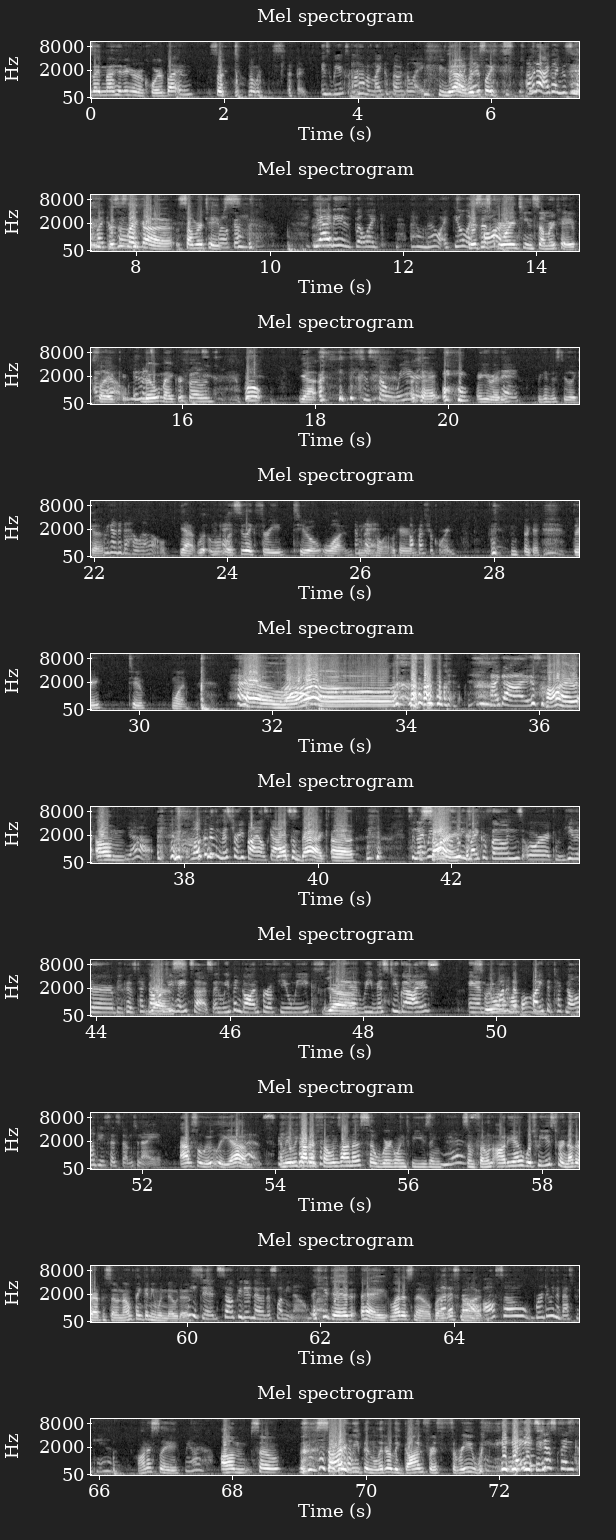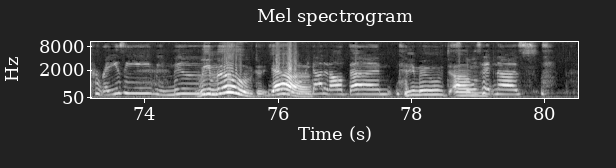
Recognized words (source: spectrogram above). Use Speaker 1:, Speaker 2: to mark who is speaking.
Speaker 1: because I'm not hitting a record button, so I don't know when to start.
Speaker 2: It's weird 'cause I don't have a microphone to like.
Speaker 1: Yeah, we're just like
Speaker 2: I'm gonna act like this is my microphone.
Speaker 1: this is like uh summer tapes.
Speaker 2: Welcome. Yeah, it is, but like, I don't know. I feel like
Speaker 1: this is quarantine summer tapes.
Speaker 2: I
Speaker 1: like
Speaker 2: know.
Speaker 1: no microphone. Well, yeah.
Speaker 2: This is so weird.
Speaker 1: okay. Are you ready?
Speaker 2: Okay.
Speaker 1: We can just do like a
Speaker 2: We gotta do the hello.
Speaker 1: yeah. W-
Speaker 2: Okay.
Speaker 1: Let's do like three, two, one, and then
Speaker 2: Okay.
Speaker 1: hello. Okay.
Speaker 2: I'll press record.
Speaker 1: okay. Three, two, one.
Speaker 2: Hello. Hi guys.
Speaker 1: Hi. Um.
Speaker 2: Yeah. Welcome to the Mystery Files, guys.
Speaker 1: Welcome back. Uh.
Speaker 2: Tonight we
Speaker 1: Sorry.
Speaker 2: don't have any microphones or a computer because technology
Speaker 1: Yes.
Speaker 2: hates us, and we've been gone for a few weeks.
Speaker 1: Yeah.
Speaker 2: And we missed you guys, and
Speaker 1: So we
Speaker 2: we, wanted to fight the technology system tonight.
Speaker 1: Absolutely. Yeah.
Speaker 2: Yes.
Speaker 1: I mean, we got our phones on us, so we're going to be using
Speaker 2: Yes.
Speaker 1: some phone audio, which we used for another episode. And I don't think anyone noticed.
Speaker 2: We did. So if you did notice, let me know.
Speaker 1: If you did, hey, let us know. But
Speaker 2: let us know.
Speaker 1: not,
Speaker 2: Also, we're doing the best we can.
Speaker 1: honestly,
Speaker 2: We are.
Speaker 1: um, so sorry, we've been literally gone for three weeks.
Speaker 2: Life's just been crazy. We moved.
Speaker 1: we moved. Yeah,
Speaker 2: We got it all done.
Speaker 1: we moved.
Speaker 2: School's
Speaker 1: Um,
Speaker 2: hitting us.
